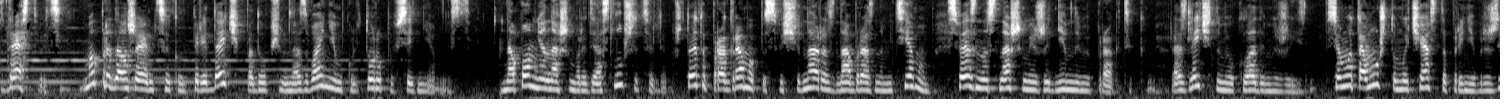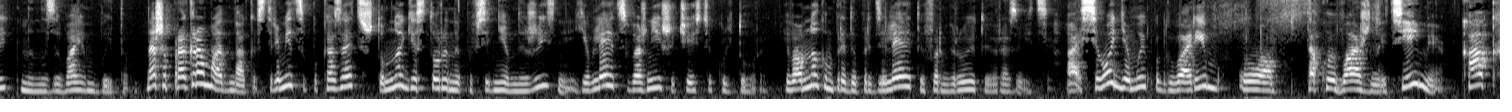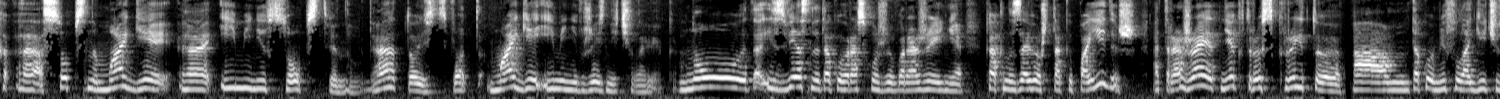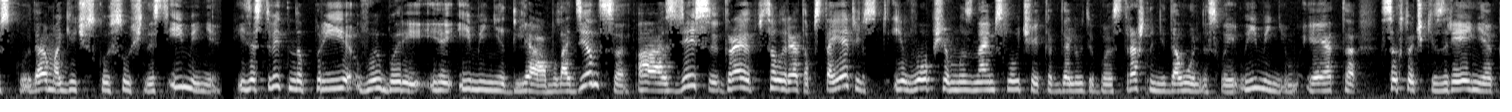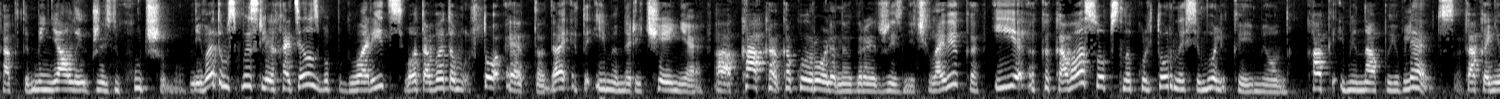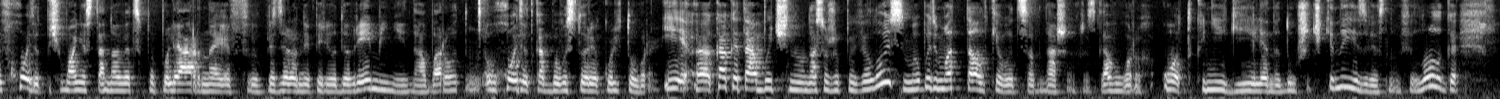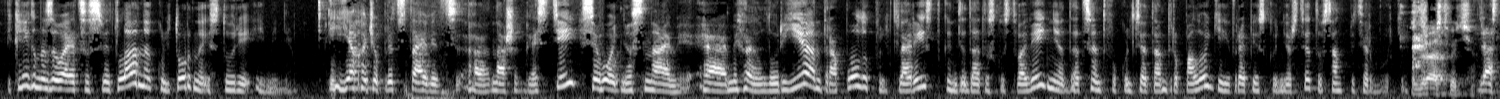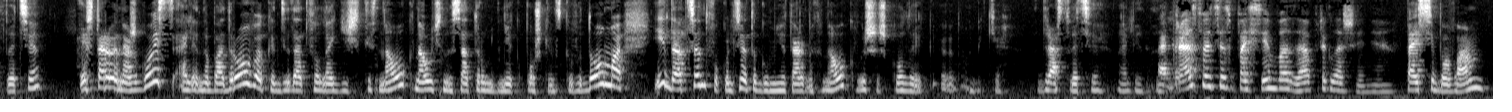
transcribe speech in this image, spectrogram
Здравствуйте! Мы продолжаем цикл передач под общим названием «Культура повседневности». Напомню нашим радиослушателям, что эта программа посвящена разнообразным темам, связанным с нашими ежедневными практиками, различными укладами жизни. Всему тому, что мы часто пренебрежительно называем бытом. Наша программа, однако, стремится показать, что многие стороны повседневной жизни являются важнейшей частью культуры и во многом предопределяют и формируют ее развитие. А сегодня мы поговорим о такой важной теме, как, э, собственно, магия э, имени собственного, да, то есть вот магия имени в жизни человека. Но это известное такое расхожее выражение «как назовешь, так и поедешь» отражает некоторую скрытую, а, такую мифологическую, да, магическую сущность имени. И действительно, при выборе э, имени для младенца а здесь играет целый ряд обстоятельств. И, в общем, мы знаем случаи, когда люди были страшно недовольны своим именем, и это с их точки зрения как-то меняло их жизнь к худшему. И в этом смысле хотелось бы поговорить вот об этом, что это, да, это имя наречение, а как, какую роль оно играет в жизни человека, и какова, собственно, культурная символика имен, как имена появляются, как они входят, почему они становятся популярны в определенные периоды времени и, наоборот, уходят как бы в историю культуры. И э, как это обычно у нас уже повелось, мы будем отталкиваться в наших разговорах от книги Елены Душечкиной, известного филолога. И книга называется «Светлана. Культурная история имени». И я хочу представить э, наших гостей. Сегодня с нами э, Михаил Лурье, антрополог, фольклорист, кандидат искусствоведения, доцент факультета антропологии Европейского университета в Санкт-Петербурге. Здравствуйте. Здравствуйте. И второй наш гость Алина Бодрова, кандидат филологических наук, научный сотрудник Пушкинского дома и доцент факультета гуманитарных наук Высшей школы экономики. Здравствуйте, Алина. Здравствуйте, спасибо за приглашение. Спасибо вам.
